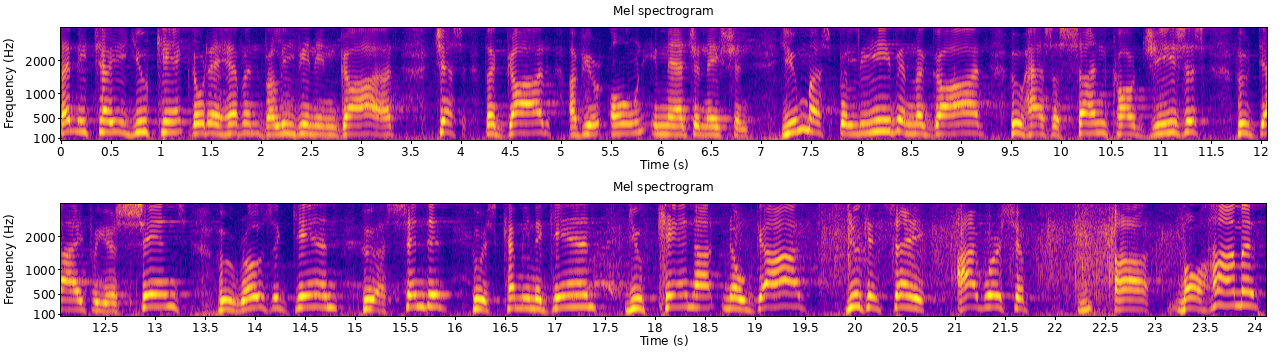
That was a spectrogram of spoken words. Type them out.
Let me tell you, you can't go to heaven believing in God, just the God of your own imagination. You must believe in the God who has a son called Jesus, who died for your sins, who rose again, who ascended, who is coming again. You cannot know God. You can say, I worship uh, Mohammed,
